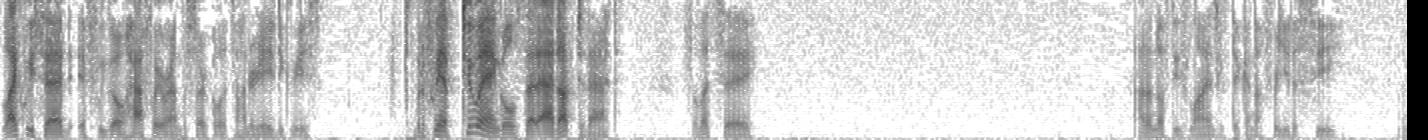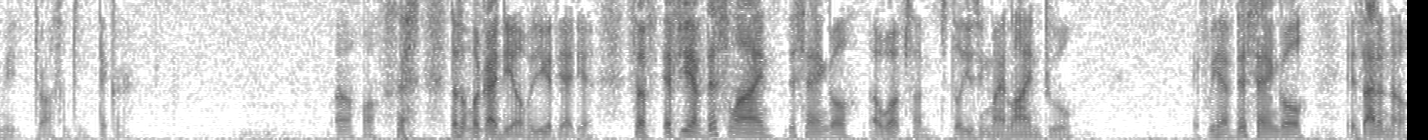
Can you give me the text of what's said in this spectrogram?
like we said, if we go halfway around the circle, it's 180 degrees. But if we have two angles that add up to that, so let's say, I don't know if these lines are thick enough for you to see. Let me draw something thicker. Oh, well, doesn't look ideal, but you get the idea. So if, if you have this line, this angle, oh, whoops, I'm still using my line tool. If we have this angle is, I don't know,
